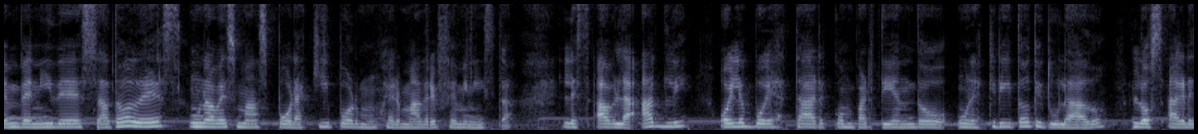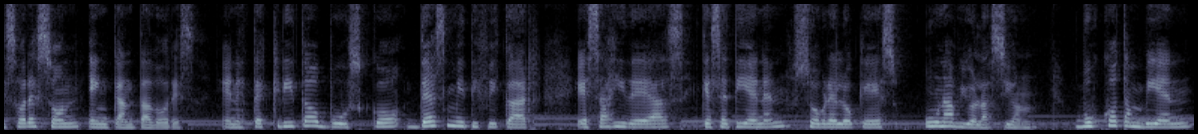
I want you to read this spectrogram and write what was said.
Bienvenidos a todos una vez más por aquí por Mujer Madre Feminista. Les habla Adli. Hoy les voy a estar compartiendo un escrito titulado Los agresores son encantadores. En este escrito busco desmitificar esas ideas que se tienen sobre lo que es una violación. Busco también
